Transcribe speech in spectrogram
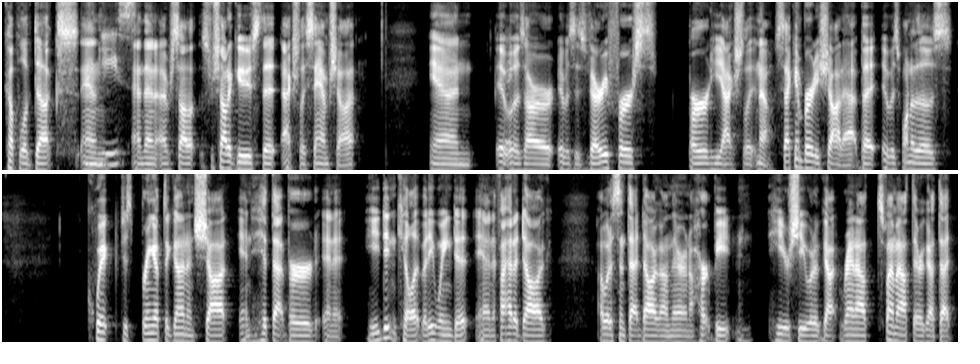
a couple of ducks and geese. and then I saw shot a goose that actually Sam shot, and it was our it was his very first bird he actually no second bird he shot at, but it was one of those quick just bring up the gun and shot and hit that bird and it he didn't kill it but he winged it. And if i had a dog i would have sent that dog on there in a heartbeat and he or she would have got ran out swam out there got that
